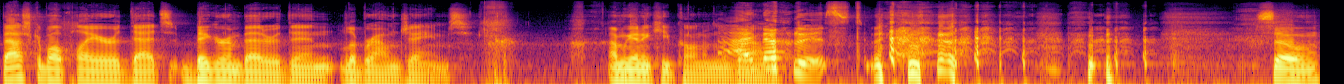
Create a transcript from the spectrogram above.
basketball player that's bigger and better than LeBron James. I'm gonna keep calling him LeBron. I noticed. So,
